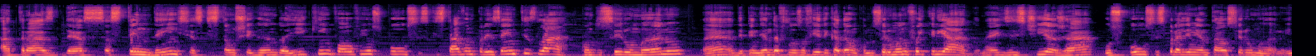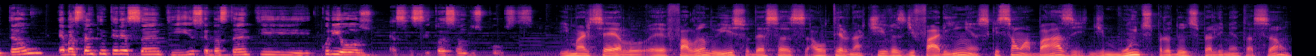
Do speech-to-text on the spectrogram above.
atrás dessas tendências que estão chegando aí, que envolvem os pulses, que estavam presentes lá quando o ser humano, né, dependendo da filosofia de cada um, quando o ser humano foi criado, né, existia já os pulses para alimentar o ser humano. Então é bastante interessante isso, é bastante curioso essa situação situação dos pulsos. E Marcelo, é, falando isso dessas alternativas de farinhas que são a base de muitos produtos para alimentação,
